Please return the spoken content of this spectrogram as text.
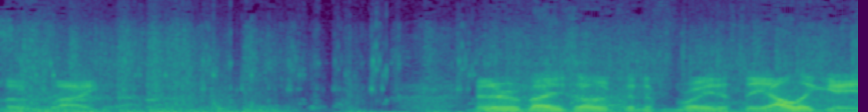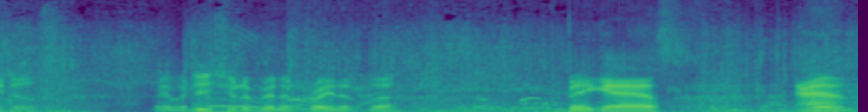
looks like. And everybody's always been afraid of the alligators. Maybe they should have been afraid of the big ass ants.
